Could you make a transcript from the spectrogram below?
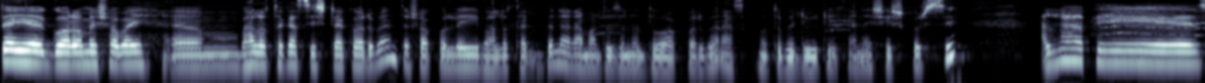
তাই গরমে সবাই ভালো থাকার চেষ্টা করবেন। তো সকলেই ভালো থাকবেন আর আমাদের জন্য দোয়া করবেন। আজকের মতো ভিডিওটি এখানে শেষ করছি। আল্লাহ হাফেজ।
